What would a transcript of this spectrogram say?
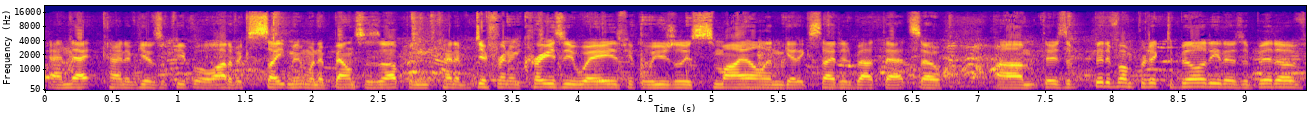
and that kind of gives people a lot of excitement when it bounces up in kind of different and crazy ways. People usually smile and get excited about that. So um, there's a bit of unpredictability, there's a bit of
